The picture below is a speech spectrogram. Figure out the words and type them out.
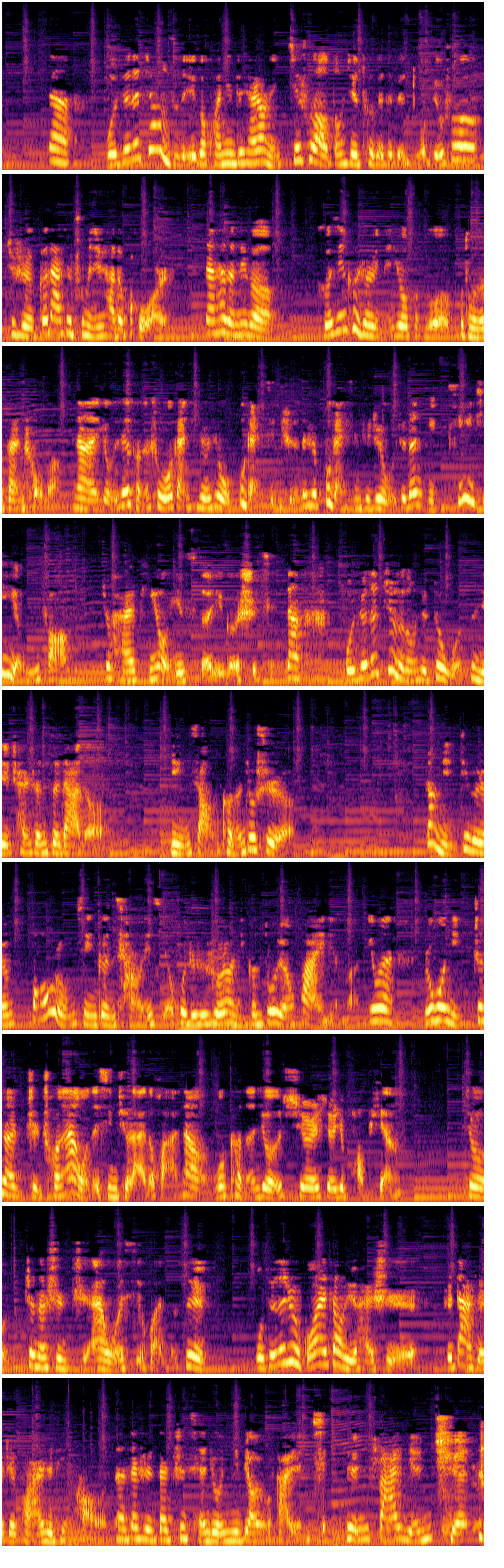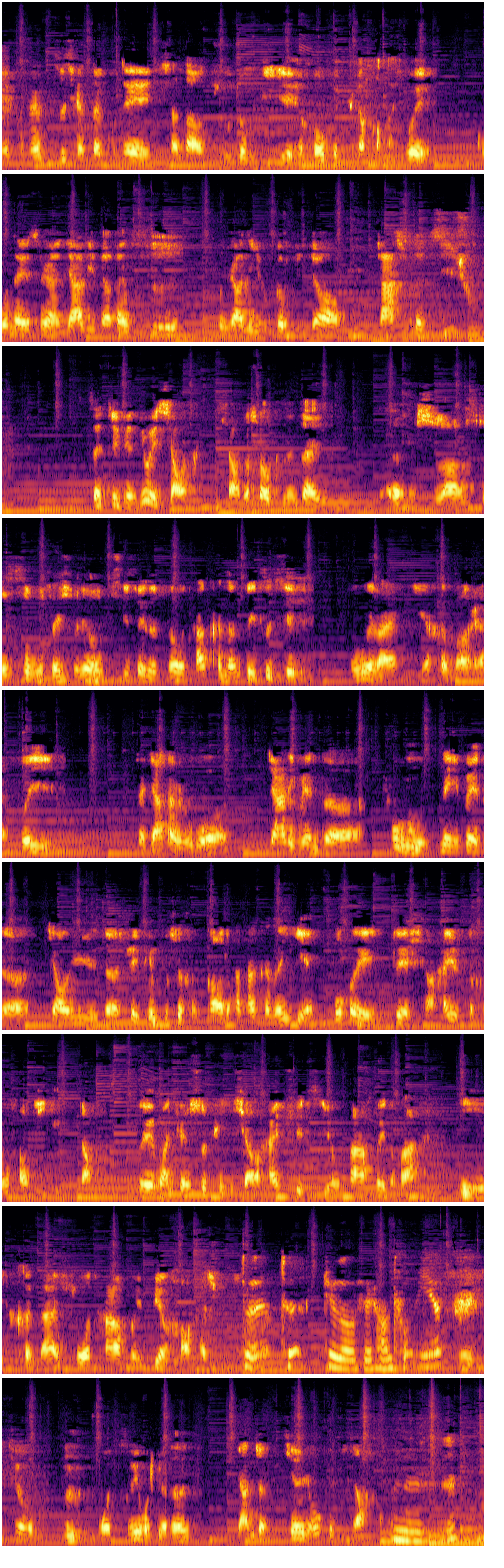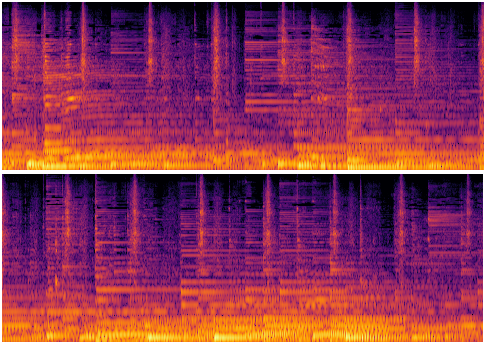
那我觉得这样子的一个环境之下，让你接触到的东西特别特别多。比如说，就是哥大最出名就是它的 core，那它的那个核心课程里面就有很多不同的范畴嘛。那有一些可能是我感兴趣，有些我不感兴趣的。但是不感兴趣，就是我觉得你听一听也无妨，就还挺有意思的一个事情。那我觉得这个东西对我自己产生最大的影响，可能就是。让你这个人包容性更强一些，或者是说让你更多元化一点吧。因为如果你真的只纯按我的兴趣来的话，那我可能就学着学着就跑偏了，就真的是只按我喜欢的。所以我觉得就是国外教育还是就大学这块还是挺好的。那但是在之前就你比较有发言权，发言权。我觉得可能之前在国内上到初中毕业以后会比较好吧，因为国内虽然压力大，但是会让你有个比较扎实的基础。在这边，因为小小的时候，可能在呃十二、十四五岁、十六七岁的时候，他可能对自己的未来也很茫然，所以再加上如果家里面的父母那一辈的教育的水平不是很高的话，他可能也不会对小孩有一个很好的引导，所以完全是凭小孩去自由发挥的话，你很难说他会变好还是对对，这个我非常同意，所以就。嗯，我所以我觉得两者兼容会比较好。嗯。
